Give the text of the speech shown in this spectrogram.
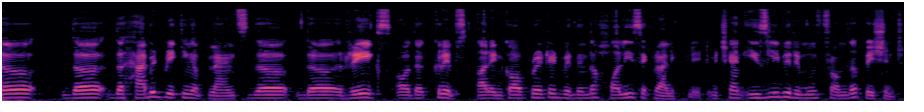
the the the habit breaking appliance the the rakes or the cribs are incorporated within the Hawley's sacralic plate which can easily be removed from the patient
